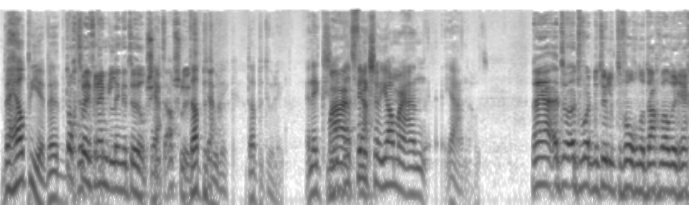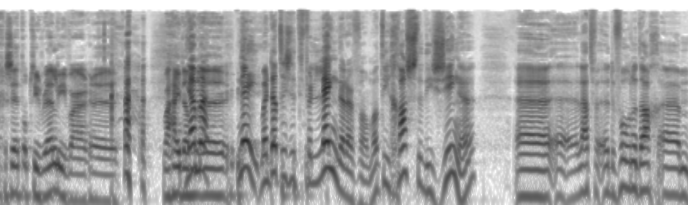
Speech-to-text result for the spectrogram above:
we helpen je. We, Toch dat, twee vreemdelingen te hulp schieten, absoluut. Dat bedoel Ja. ik. Dat bedoel ik. En ik, Maar, dat vind ja. ik zo jammer aan... Ja, nou ja, het, het wordt natuurlijk de volgende dag wel weer rechtgezet op die rally waar, eh, waar hij dan... Ja, maar- eh, Nee, maar dat is het verlengde daarvan. Want die gasten die zingen... eh, laten we de volgende dag... ehm,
